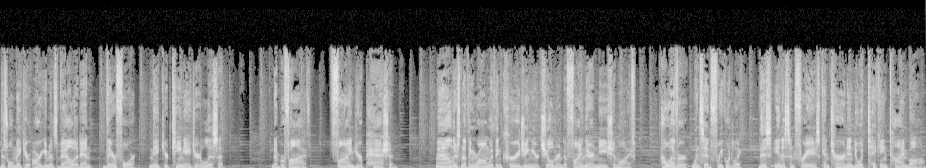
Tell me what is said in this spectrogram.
This will make your arguments valid and, therefore, make your teenager listen. Number 5. Find your passion. Well, there's nothing wrong with encouraging your children to find their niche in life. However, when said frequently, this innocent phrase can turn into a ticking time bomb.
